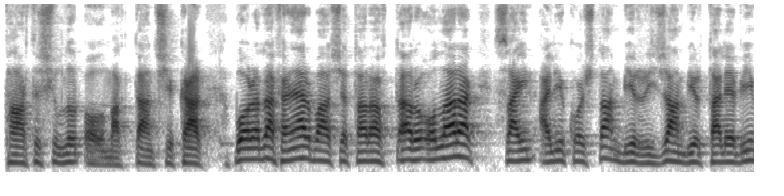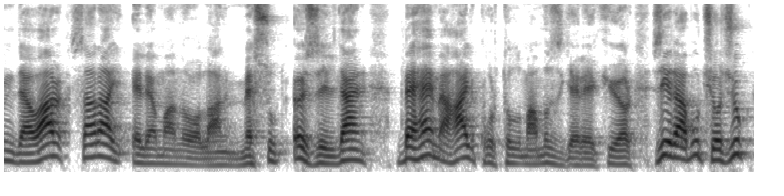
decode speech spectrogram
tartışılır olmaktan çıkar. Bu arada Fenerbahçe taraftarı olarak Sayın Ali Koç'tan bir ricam, bir talebim de var. Saray elemanı olan Mesut Özil'den behemehal kurtulmamız gerekiyor. Zira bu çocuk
